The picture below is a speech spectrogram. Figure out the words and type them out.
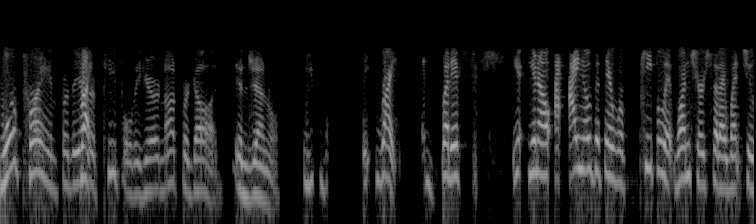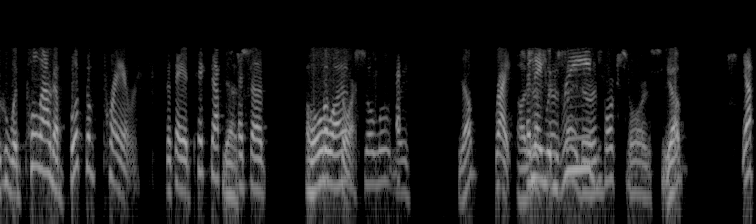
We're praying for the Right. other people to hear, not for God in general. Right. But if you, know, I, I know that there were people at one church that I went to who would pull out a book of prayers that they had picked up Yes. at the Oh, Bookstore. absolutely. Yep. right, and they would read. they're in bookstores. Yep. Yep.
